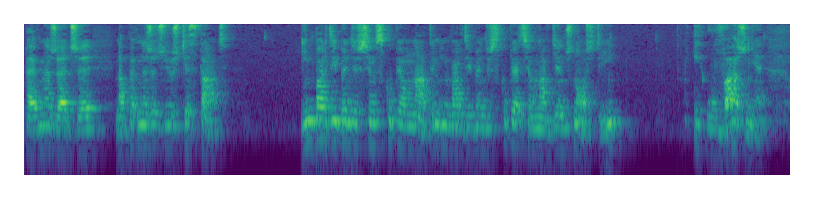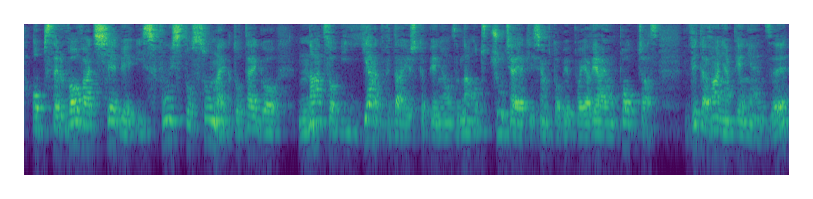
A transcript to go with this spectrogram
pewne rzeczy, na pewne rzeczy już cię stać. Im bardziej będziesz się skupiał na tym, im bardziej będziesz skupiać się na wdzięczności i uważnie obserwować siebie i swój stosunek do tego, na co i jak wydajesz te pieniądze, na odczucia, jakie się w tobie pojawiają podczas wydawania pieniędzy,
